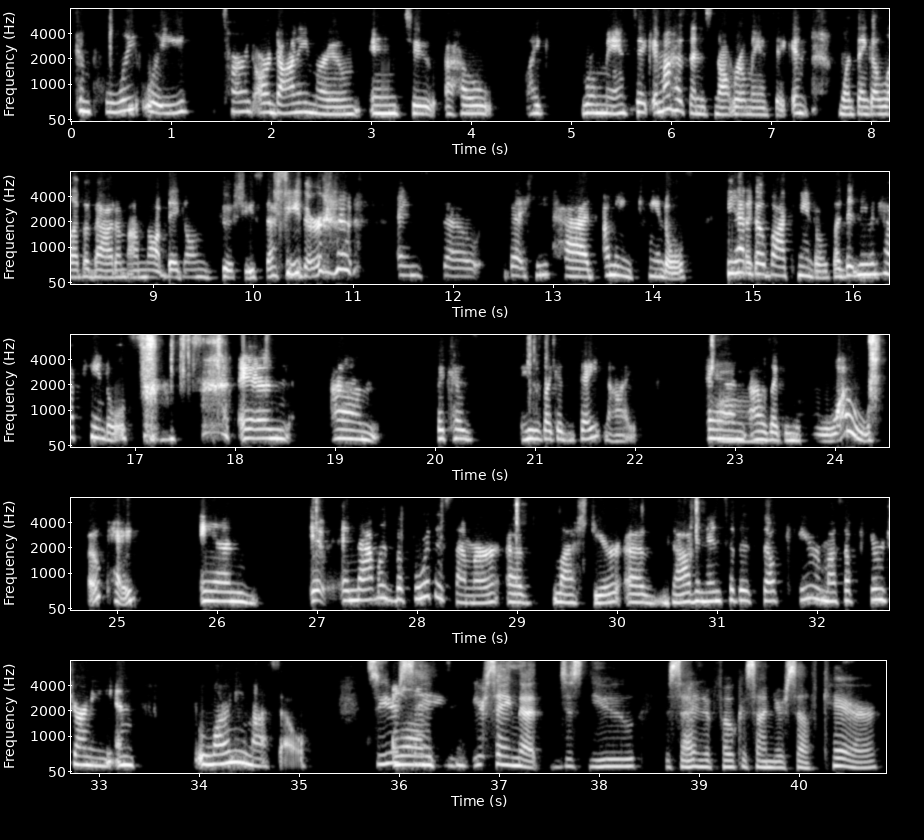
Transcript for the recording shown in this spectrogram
completely turned our dining room into a whole like romantic. And my husband is not romantic. And one thing I love about him, I'm not big on gushy stuff either. and so, but he had, I mean, candles. He had to go buy candles. I didn't even have candles. and um, because he was like a date night. And I was like, whoa, okay. And it and that was before the summer of last year of diving into the self-care, my self-care journey and learning myself. So you're and, saying you're saying that just you deciding to focus on your self-care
